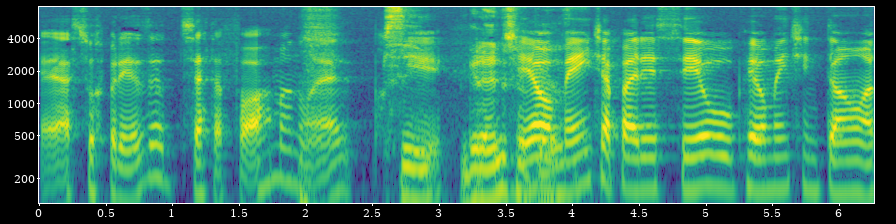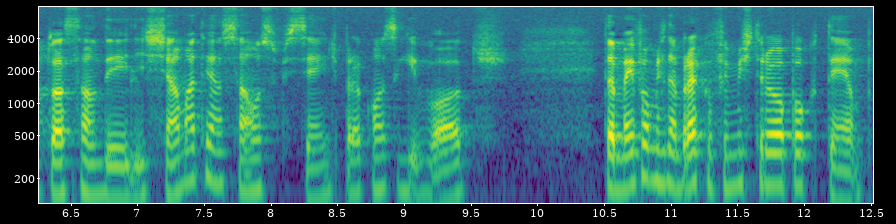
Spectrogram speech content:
é a surpresa, de certa forma, não é? Porque Sim, grande surpresa. Realmente apareceu, realmente então a atuação dele chama atenção o suficiente para conseguir votos. Também vamos lembrar que o filme estreou há pouco tempo.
